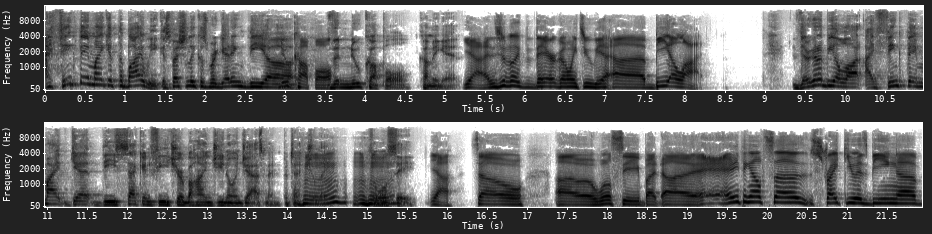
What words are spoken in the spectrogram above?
I think they might get the bye week, especially because we're getting the uh, New couple. the new couple coming in. Yeah, and it seems like they're going to uh, be a lot. They're going to be a lot. I think they might get the second feature behind Gino and Jasmine potentially. Mm-hmm, So we'll see. Yeah. So uh, we'll see. But uh, anything else uh, strike you as being uh,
